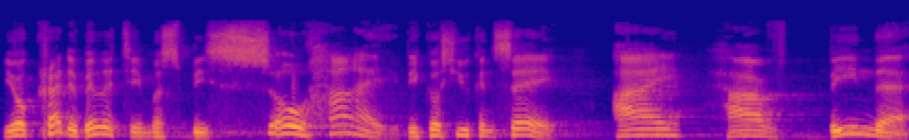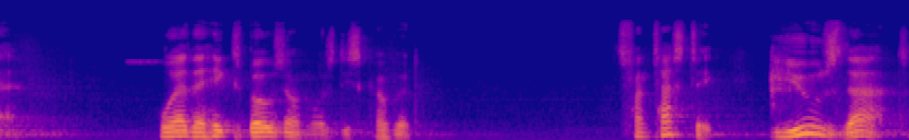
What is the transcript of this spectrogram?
your credibility must be so high because you can say, "I have been there where the Higgs boson was discovered." It's fantastic. Use that,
